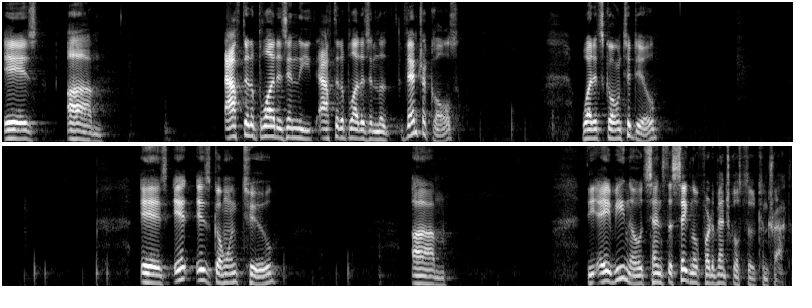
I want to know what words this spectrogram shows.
is um, after the blood is in the after the blood is in the ventricles, what it's going to do is it is going to um, the AV node sends the signal for the ventricles to contract.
